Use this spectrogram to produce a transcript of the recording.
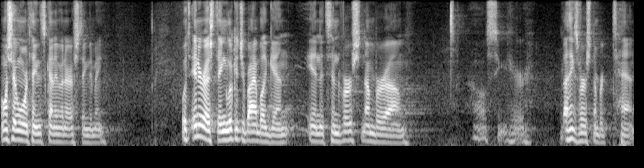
I want to show you one more thing that's kind of interesting to me. What's interesting, look at your Bible again, and it's in verse number, um, oh, let's see here. I think it's verse number 10.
